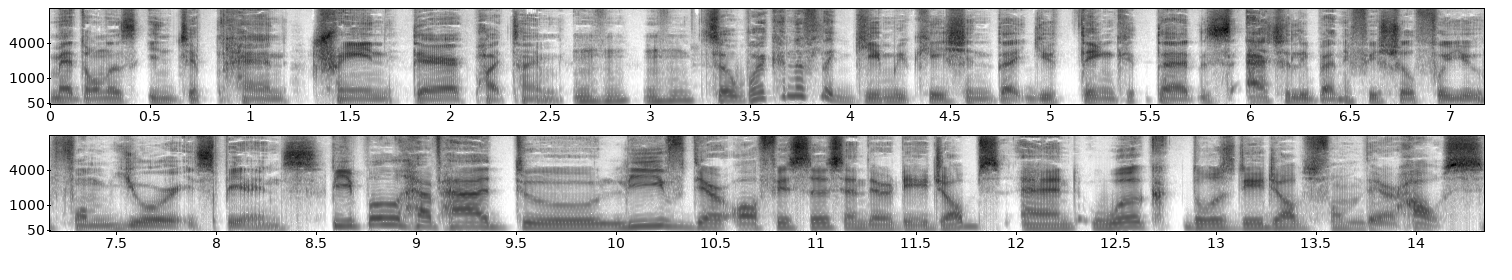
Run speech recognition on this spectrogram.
McDonald's in Japan train their part time. Mm-hmm, mm-hmm. So what kind of like gamification that you think that is actually beneficial for you from your experience? People have had to leave their offices and their day jobs and work those day jobs from their house.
